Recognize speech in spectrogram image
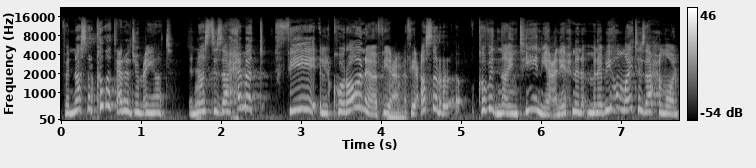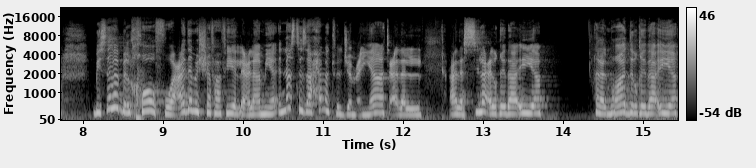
فالناس ركضت على الجمعيات الناس صح. تزاحمت في الكورونا في مم. في عصر كوفيد 19 يعني إحنا نبيهم ما يتزاحمون بسبب الخوف وعدم الشفافية الإعلامية الناس تزاحمت في الجمعيات على على السلع الغذائية على المواد الغذائية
